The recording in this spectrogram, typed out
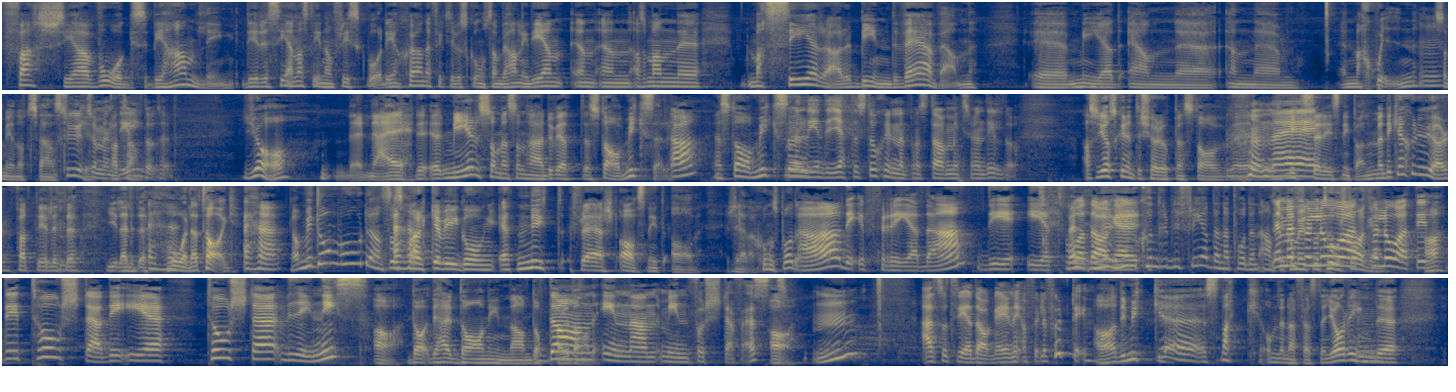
Fascia vågsbehandling. Det är det senaste inom friskvård. Det är en skön, effektiv och skonsam behandling. Det är en, en, en alltså man eh, masserar bindväven eh, med en, eh, en, eh, en maskin som är något svenskt Såg ut som en patent. dildo typ. Ja. Nej, det är mer som en sån här, du vet, stavmixer. Ja. En stavmixer. Men det är inte jättestor skillnad på en stavmixer och en dildo. Alltså jag skulle inte köra upp en stavmixer eh, Nej. i snippan. Men det kanske du gör för att det är lite, gillar lite hårda tag. Ja, med de orden så sparkar vi igång ett nytt fräscht avsnitt av Relationspodden. Ja, det är fredag. Det är två Men dagar. nu, nu kunde det bli fredag när podden alltid Nej men kommer ut på förlåt, torsdagar. förlåt. Det, Ja. det är torsdag. Det är torsdag, vi är i Nice. Ja, da, det här är dagen innan dopparedagen. Dagen innan min första fest. Ja. Alltså tre dagar innan jag fyller 40. ja, det är mycket snack om den här festen. Jag ringde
